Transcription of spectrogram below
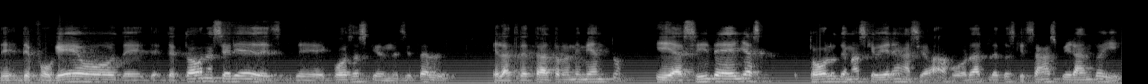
de, de fogueo, de, de, toda una serie de, cosas que necesita el, el, atleta de alto rendimiento y así de ellas todos los demás que vienen hacia abajo, ¿verdad? Atletas que están aspirando y,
